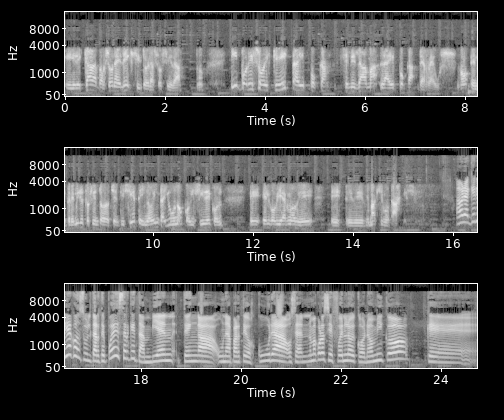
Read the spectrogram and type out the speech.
eh, de cada persona el éxito de la sociedad. Y por eso es que esta época se le llama la época de Reus, ¿no? Entre 1887 y 91 coincide con eh, el gobierno de, este, de Máximo Tajes. Ahora, quería consultarte, ¿puede ser que también tenga una parte oscura? O sea, no me acuerdo si fue en lo económico que,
